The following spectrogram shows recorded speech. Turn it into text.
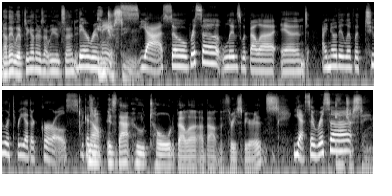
Now they live together. Is that what you had said? They're roommates. Interesting. Yeah. So Rissa lives with Bella, and I know they live with two or three other girls because Now, is that who told Bella about the three spirits? yeah. So Rissa, Interesting.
